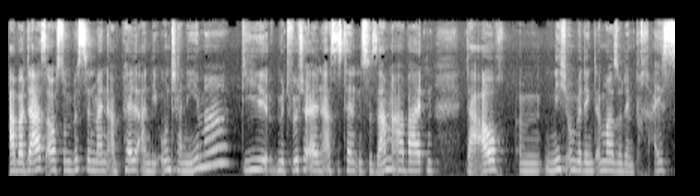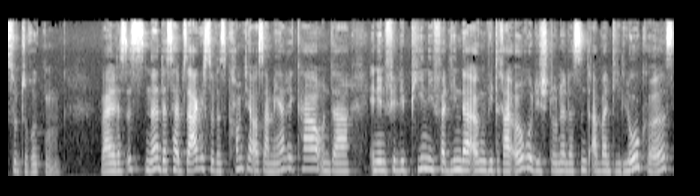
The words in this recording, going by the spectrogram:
Aber da ist auch so ein bisschen mein Appell an die Unternehmer, die mit virtuellen Assistenten zusammenarbeiten, da auch ähm, nicht unbedingt immer so den Preis zu drücken. Weil das ist, ne, deshalb sage ich so, das kommt ja aus Amerika und da in den Philippinen, verdienen da irgendwie drei Euro die Stunde. Das sind aber die Locals,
